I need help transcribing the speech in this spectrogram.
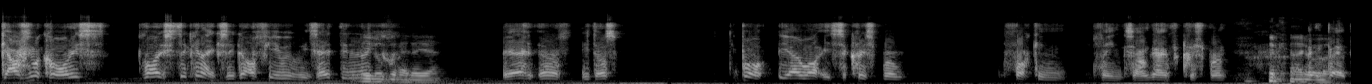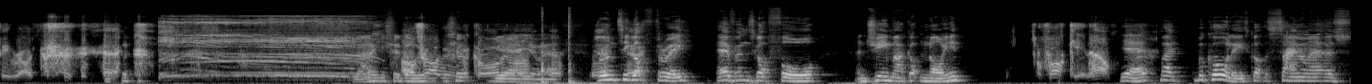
Gareth McAuley's like sticking out because he got a few in his head, didn't He he? loves the header, yeah. Yeah, he does. But you know what? It's a Chris Brunt fucking thing, so I'm going for Chris Brunt. Okay, And he better be right. No, you should have gone. you should- McAuley, yeah, you were. yeah, Brunty yeah. got three, Evans got four, and GMAT got nine. Fucking hell. Yeah, mate, McAuley's got the same amount of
